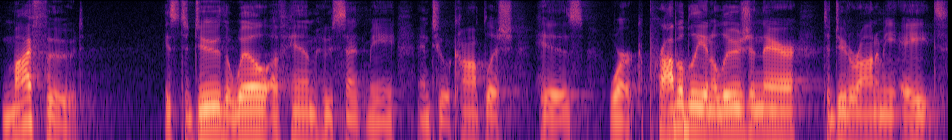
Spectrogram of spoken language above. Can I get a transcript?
My food is to do the will of him who sent me and to accomplish his work. Probably an allusion there to Deuteronomy 8,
